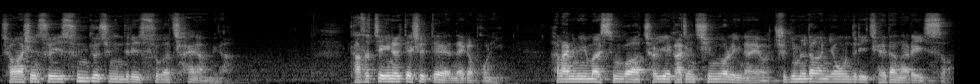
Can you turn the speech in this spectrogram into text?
정하신 수의 순교 증인들의 수가 차야 합니다. 다섯째 인을 떼실 때 내가 보니 하나님의 말씀과 저희의 가진 증거를 인하여 죽임을 당한 영혼들이 재단 아래 있어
